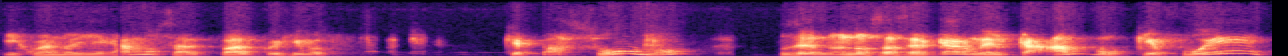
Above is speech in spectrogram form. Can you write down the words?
Y cuando llegamos al palco dijimos, ¿qué pasó, no? O sea, nos acercaron el campo, ¿qué fue?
